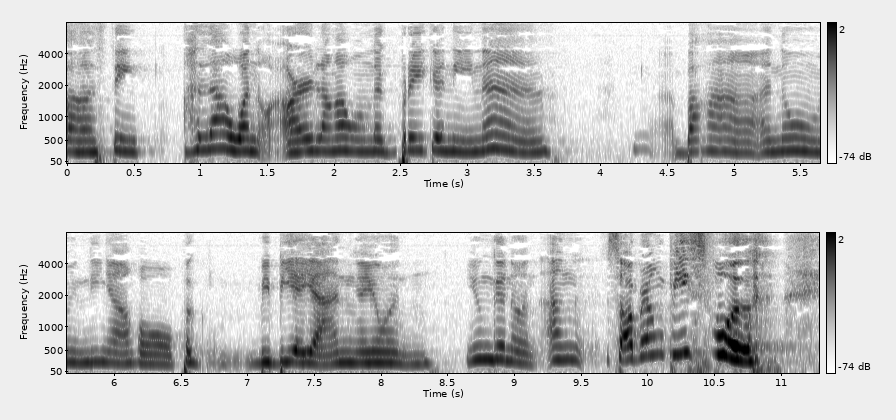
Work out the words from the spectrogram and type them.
uh, think, hala, one hour lang akong nag-pray kanina. Baka, ano, hindi niya ako pagbibiyayaan ngayon. Yung ganun. Ang sobrang peaceful.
